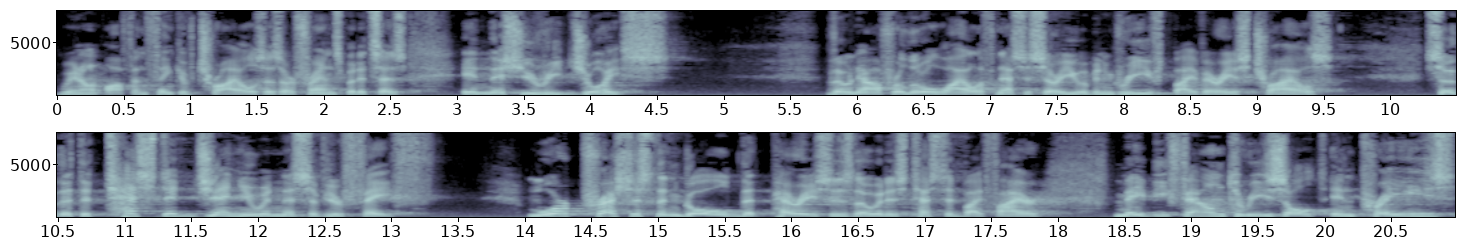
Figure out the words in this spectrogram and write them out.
We don't often think of trials as our friends, but it says, in this you rejoice. Though now for a little while, if necessary, you have been grieved by various trials, so that the tested genuineness of your faith, more precious than gold that perishes though it is tested by fire, may be found to result in praise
